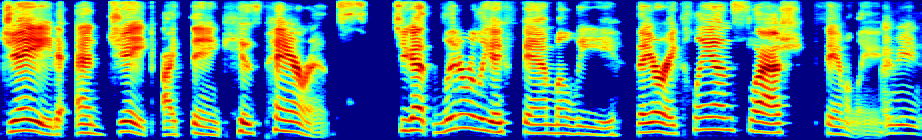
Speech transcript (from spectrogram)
Jade and Jake, I think, his parents. So you got literally a family. They are a clan slash family. I mean,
